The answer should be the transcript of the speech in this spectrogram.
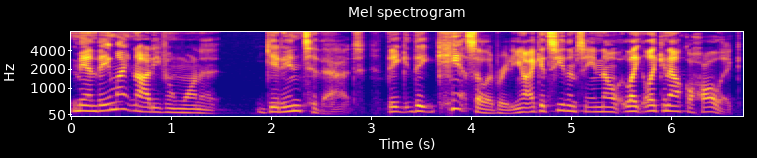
man, they might not even want to get into that. They they can't celebrate it. You know, I could see them saying no, like like an alcoholic.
